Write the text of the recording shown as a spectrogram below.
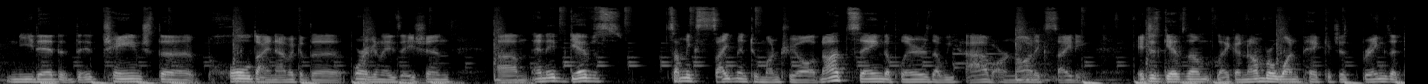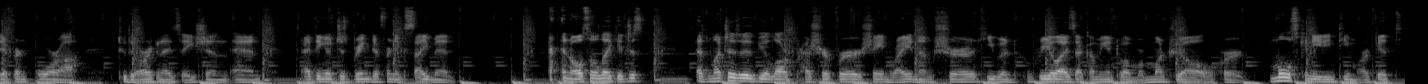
needed. It changed the whole dynamic of the organization, um, and it gives some excitement to Montreal. I'm not saying the players that we have are not exciting. It just gives them like a number one pick. It just brings a different aura to the organization, and I think it just bring different excitement. And also, like it just as much as it'd be a lot of pressure for Shane Wright, and I'm sure he would realize that coming into a Montreal or most Canadian team markets,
